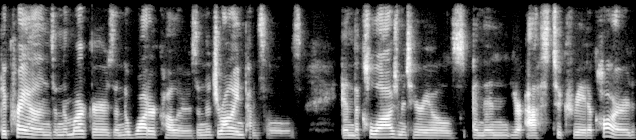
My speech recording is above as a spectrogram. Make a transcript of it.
the crayons and the markers and the watercolors and the drawing pencils and the collage materials. And then you're asked to create a card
